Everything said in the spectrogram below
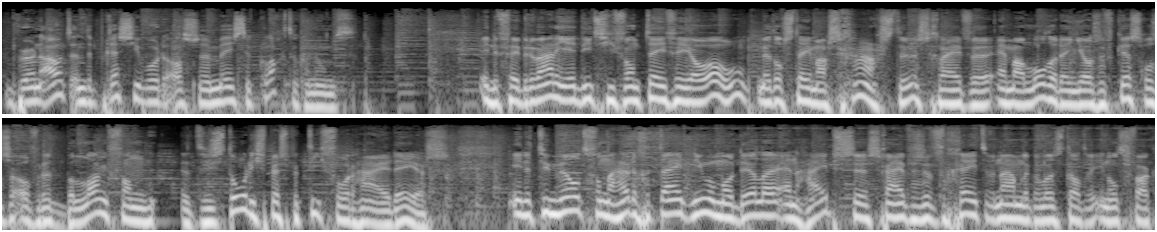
Burn-out en depressie worden als meeste klachten genoemd. In de februari-editie van TVOO met als thema schaarste schrijven Emma Lodder en Jozef Kessels over het belang van het historisch perspectief voor HRD'ers. In het tumult van de huidige tijd, nieuwe modellen en hypes schrijven ze vergeten we namelijk wel eens dat we in ons vak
